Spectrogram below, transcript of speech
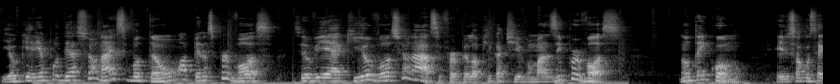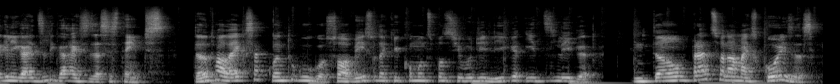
e eu queria poder acionar esse botão apenas por voz. Se eu vier aqui, eu vou acionar, se for pelo aplicativo, mas e por voz? Não tem como. Ele só consegue ligar e desligar esses assistentes. Tanto a Alexa quanto o Google só vê isso daqui como um dispositivo de liga e desliga. Então, para adicionar mais coisas,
